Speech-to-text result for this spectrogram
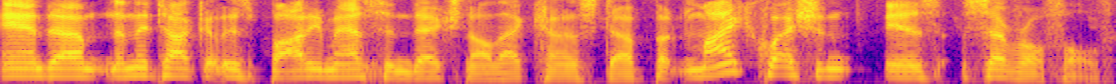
And um, then they talk about this body mass index and all that kind of stuff. But my question is severalfold.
